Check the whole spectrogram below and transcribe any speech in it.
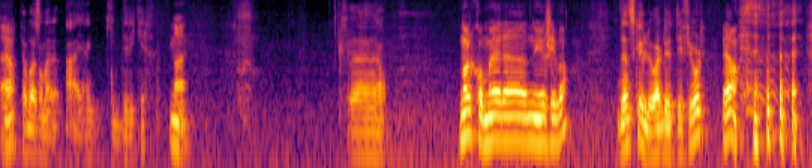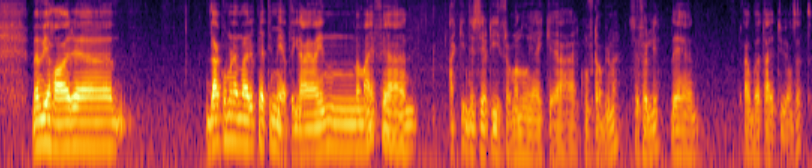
Ja. For jeg bare sånn her Nei, jeg gidder ikke. Nei. Så ja. Når kommer uh, nye skiva? Den skulle jo vært ute i fjor. Ja. Men vi har eh, Der kommer den der petimeter-greia inn med meg. For jeg er ikke interessert i å gi fra meg noe jeg ikke er komfortabel med. Selvfølgelig. Det er bare teit uansett.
